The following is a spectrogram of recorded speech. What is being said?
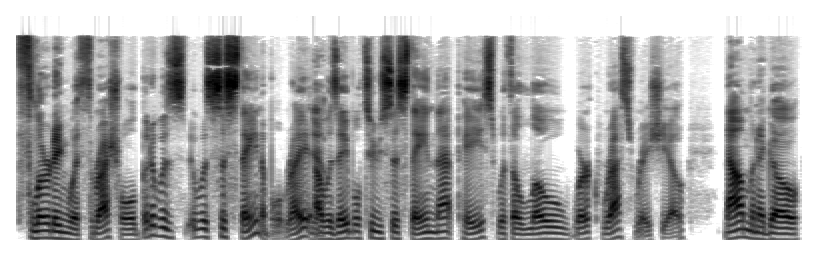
flirting with threshold, but it was, it was sustainable, right? Yeah. I was able to sustain that pace with a low work rest ratio. Now I'm going to go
